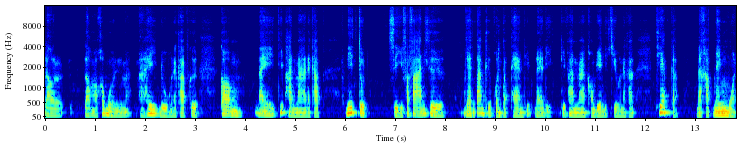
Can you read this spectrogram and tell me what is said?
เราลองเอาข้อมูลมามาให้ดูนะครับ คือกองในที่ผ่านมานะครับ นี่จุด สีฟ้าๆนี่คือยันตั้งคือผลตอบแทนที่ในอดีตที่ผ่านมาของ BNQ นะครับ เทียบกับนะครับในหมวด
